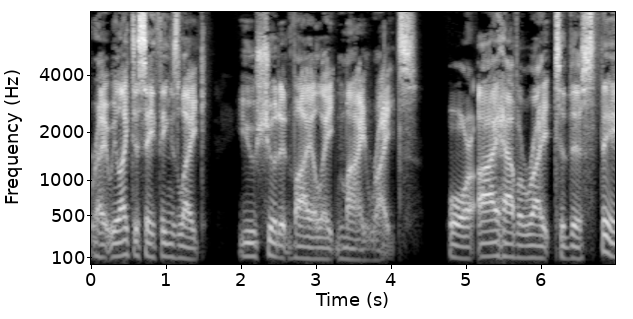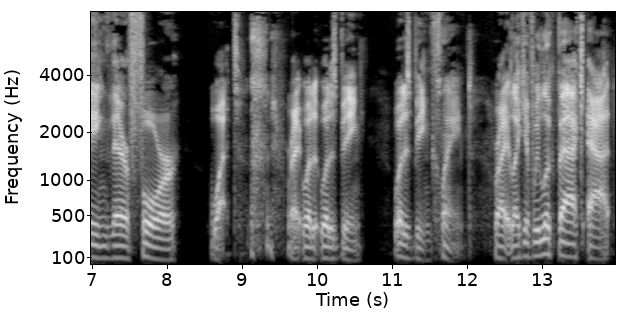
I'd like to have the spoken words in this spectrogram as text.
right? We like to say things like, you shouldn't violate my rights, or I have a right to this thing, therefore what? right? What, what is being, what is being claimed, right? Like if we look back at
